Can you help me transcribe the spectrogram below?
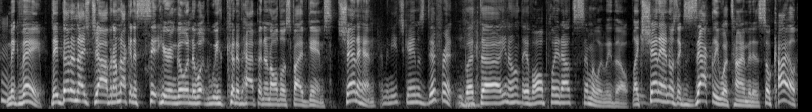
Hmm. McVay, they've done a nice job, and I'm not going to sit here and go into what we could have happened in all those five games. Shanahan, I mean, each game is different, but uh, you know they've all played out similarly though. Like Shanahan knows exactly what time it is. So Kyle,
